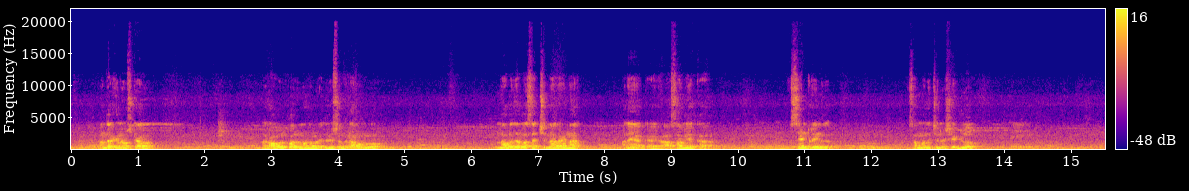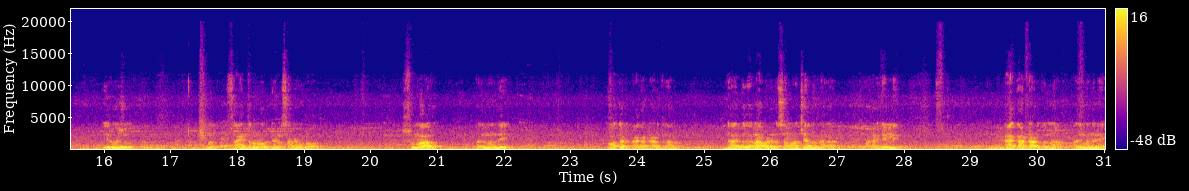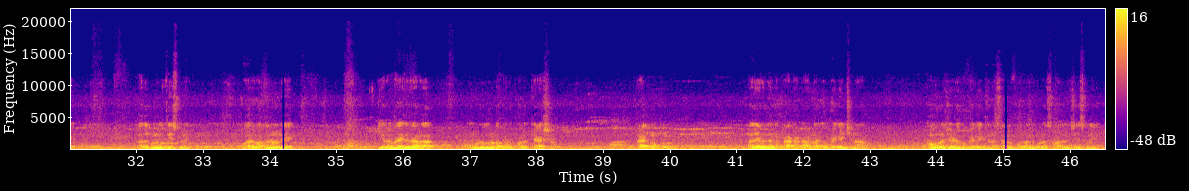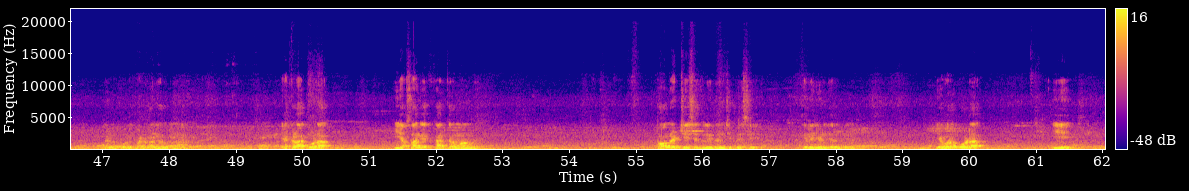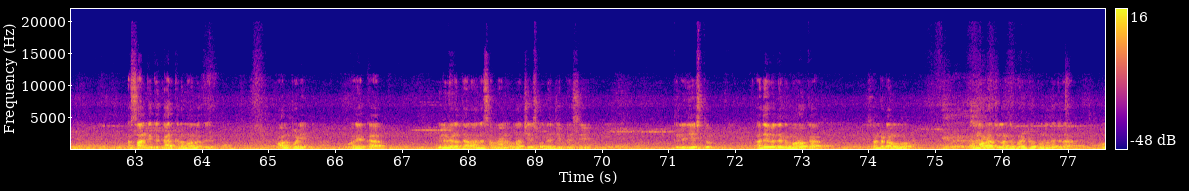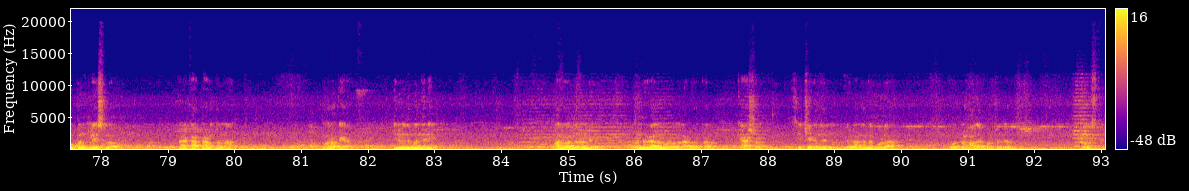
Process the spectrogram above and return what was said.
అందరికీ నమస్కారం. రావులపాలెం మండలం ఎదురేశ్వరం గ్రామంలో నవజర్ల సత్యనారాయణ అనే యొక్క ఆసామి యొక్క సెంటరింగ్ సంబంధించిన షెడ్లో ఈరోజు సాయంత్రం నాలుగు గంటల సమయంలో సుమారు పది మంది పోతాడు ప్యాకెట్ దాని మీద రాబడిన సమాచారం మీద అక్కడికి వెళ్ళి పేకాట ఆడుతున్న పది మందిని అదుపులోకి తీసుకుని వారి వద్ద నుండి ఇరవై ఐదు వేల మూడు వందల డెబ్బై రూపాయల క్యాష్ ప్యాక్ ముక్కలు అదేవిధంగా పేకాట ఆడడానికి ఉపయోగించిన కౌలు చేయడానికి ఉపయోగించిన సెల్ ఫోన్లను కూడా స్వాధీనం చేసుకుని వీళ్ళు పోటీ పెట్టడం జరుగుతుంది. ఎక్కడా కూడా ఈ అసాంఘిక కార్యక్రమాలను టాలరేట్ చేసేది లేదని చెప్పేసి తెలియజేయడం జరుగుతుంది. ఎవరు కూడా ఈ అసాంఘిక కార్యక్రమాలకు పాల్పడి వారి యొక్క విలువైన ధనాన్ని సమయాన్ని వృధా చేసుకోవద్దని చెప్పేసి తెలియజేస్తూ అదేవిధంగా మరొక సంఘటనలో అమరాజు లంక బండి పొంద దగ్గర ఓపెన్ ప్లేస్లో ప్యాకాట్ ఆడుతున్న మరొక ఎనిమిది మందిని వారి వద్ద నుండి రెండు వేల మూడు వందల యాభై రూపాయలు క్యాష్ సెట్ చేయడం జరిగింది. వీళ్ళందరినీ కూడా కోర్టులో హాజరుపరచడం జరుగుతుంది. నమస్తే.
